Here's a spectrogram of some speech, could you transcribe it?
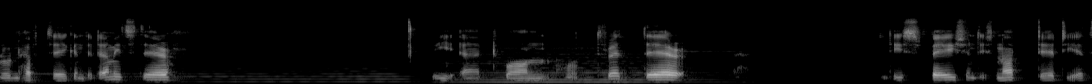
wouldn't have taken the damage there we add one thread there. This patient is not dead yet,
